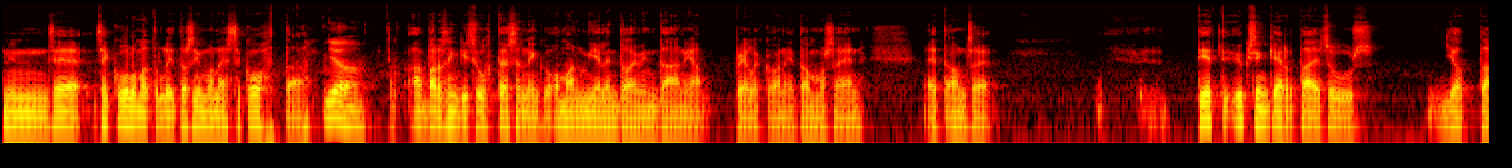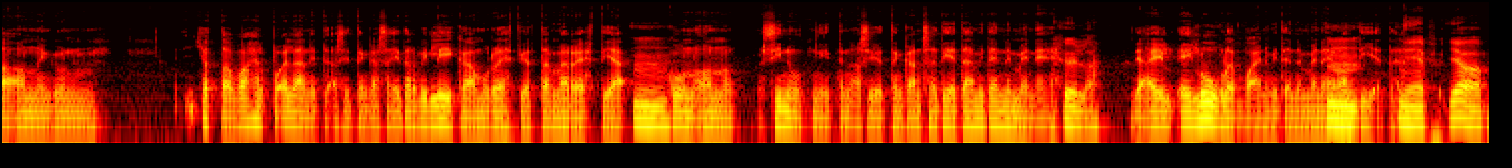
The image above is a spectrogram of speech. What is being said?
Niin se, se kulma tuli tosi monessa kohtaa. Joo. Varsinkin suhteessa niin kuin oman mielen toimintaan ja pelkoon ja tommoseen, että on se tietty yksinkertaisuus, jotta on niin kuin, jotta on vaan helppo elää niiden asioiden kanssa. Ei tarvi liikaa murehtia tai märehtiä, mm. kun on sinut niiden asioiden kanssa ja tietää, miten ne menee. Kyllä. Ja ei, ei luule vain, miten ne menee, mm. vaan tietää. Jep. Joo,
